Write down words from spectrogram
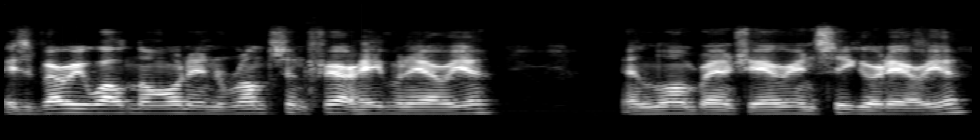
It's very well known in the Rumson, Fair Haven area, and Long Branch area, and Sea Girt area,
